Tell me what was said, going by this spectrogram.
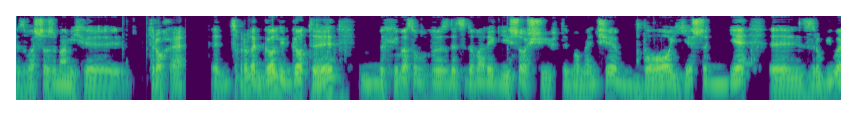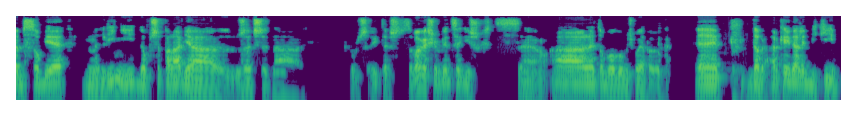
Zwłaszcza, że mam ich y, trochę. Co prawda Gold Goty chyba są w zdecydowanej mniejszości w tym momencie, bo jeszcze nie y, zrobiłem sobie linii do przepalania rzeczy na kurczę i też zamawia się więcej niż chcę, ale to mogło być moja pomyłka. E, dobra, Arcade Alebiki,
